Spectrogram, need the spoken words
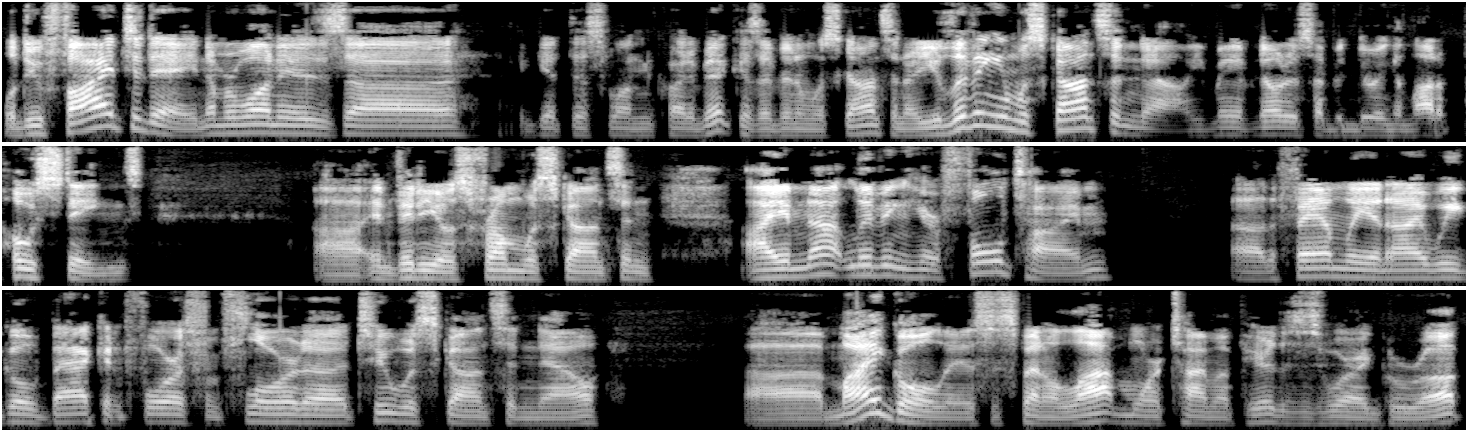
We'll do five today. Number one is uh, I get this one quite a bit because I've been in Wisconsin. Are you living in Wisconsin now? You may have noticed I've been doing a lot of postings uh, and videos from Wisconsin. I am not living here full time. Uh, the family and I, we go back and forth from Florida to Wisconsin now. Uh, my goal is to spend a lot more time up here. This is where I grew up.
